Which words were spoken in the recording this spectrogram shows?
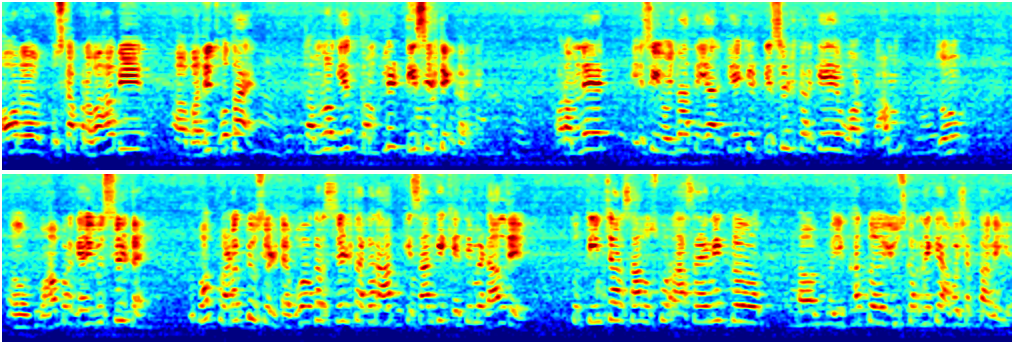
और उसका प्रवाह भी बाधित होता है। तो हम लोग एक कंप्लीट डिसिल्टिंग कर हैं और हमने ऐसी योजना तैयार की है कि डिसिल्ट करके हम जो वहाँ पर गई हुई सिल्ट है वो बहुत प्रोडक्टिव सिल्ट है। वो अगर सिल्ट अगर आप किसान की खेती में डाल दे तो तीन चार साल उसको रासायनिक खत यूज़ करने की आवश्यकता नहीं है।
